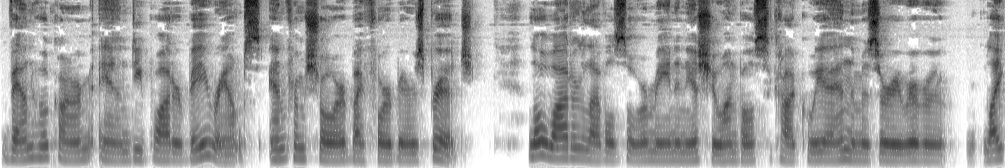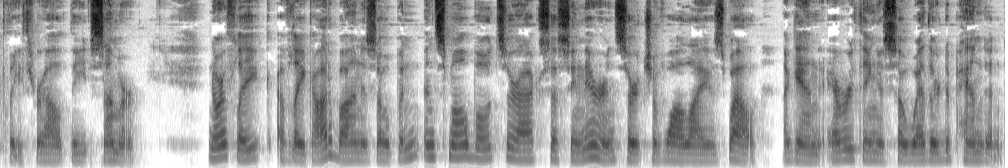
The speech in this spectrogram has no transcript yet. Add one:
Van Hook Arm and Deepwater Bay ramps and from shore by Four Bears Bridge. Low water levels will remain an issue on both Sakakawea and the Missouri River likely throughout the summer. North Lake of Lake Audubon is open and small boats are accessing there in search of walleye as well. Again, everything is so weather dependent.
